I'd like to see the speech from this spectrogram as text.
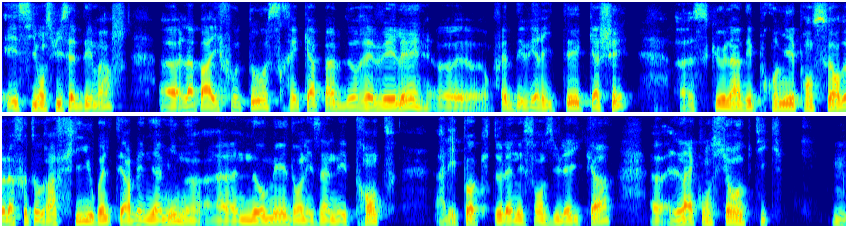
Et si on suit cette démarche, l'appareil photo serait capable de révéler en fait des vérités cachées ce que l'un des premiers penseurs de la photographie, Walter Benjamin, euh, nommé dans les années 30 à l'époque de la naissance du Leica, l'inconscient optique. Hmm.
